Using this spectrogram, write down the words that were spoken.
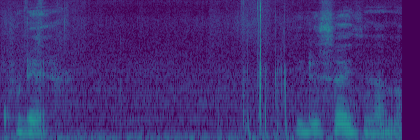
これ L サイズなの。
